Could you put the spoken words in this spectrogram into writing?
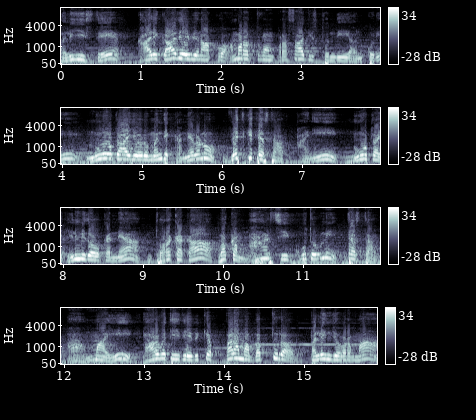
బలి ఇస్తే కాళికాదేవి నాకు అమరత్వం ప్రసాదిస్తుంది అనుకుని నూట ఏడు మంది కన్యలను వెతికి తెస్తాడు. కానీ నూట ఎనిమిదవ కన్య దొరకక ఒక మహర్షి కూతురుని తెస్తాడు. ఆ అమ్మాయి పార్వతీదేవికి పరమ భక్తురాలు. పలింజవరమ్మ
